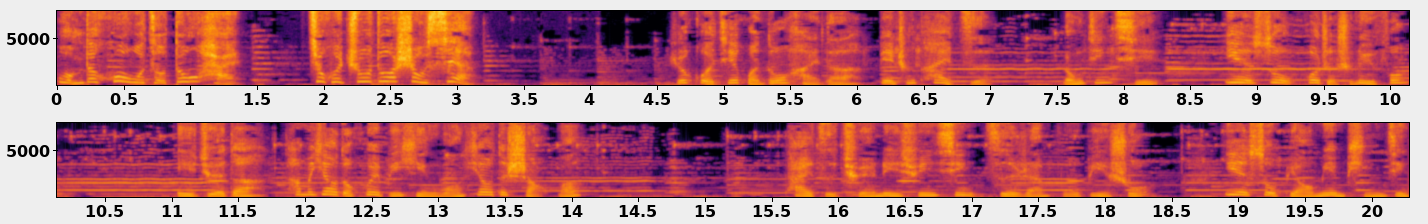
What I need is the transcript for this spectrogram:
我们的货物走东海就会诸多受限。如果接管东海的变成太子、龙金旗、叶肃或者是绿风，你觉得他们要的会比影王要的少吗？太子权力熏心，自然不必说；叶肃表面平静，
